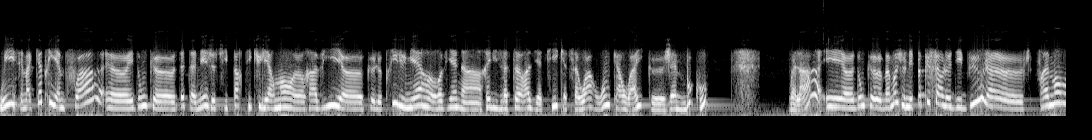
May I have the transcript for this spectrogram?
Oui, c'est ma quatrième fois, euh, et donc euh, cette année, je suis particulièrement euh, ravie euh, que le prix Lumière revienne à un réalisateur asiatique, à savoir Wong Kar-wai, que j'aime beaucoup. Voilà, et euh, donc euh, bah, moi je n'ai pas pu faire le début. Là, euh, vraiment,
